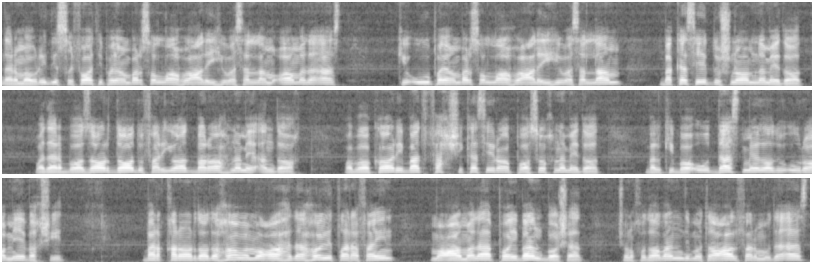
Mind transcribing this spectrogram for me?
در مورد صفات پیامبر صلی الله علیه و سلم آمده است که او پیامبر صلی الله علیه و سلم به کسی دشنام نمی‌داد و در بازار داد و فریاد براه نمی انداخت و با کار بد فحش کسی را پاسخ نمی‌داد بلکه با او دست می‌داد و او را میبخشید. بر قراردادها و معاهده های طرفین معامله پایبند باشد چون خداوند متعال فرموده است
